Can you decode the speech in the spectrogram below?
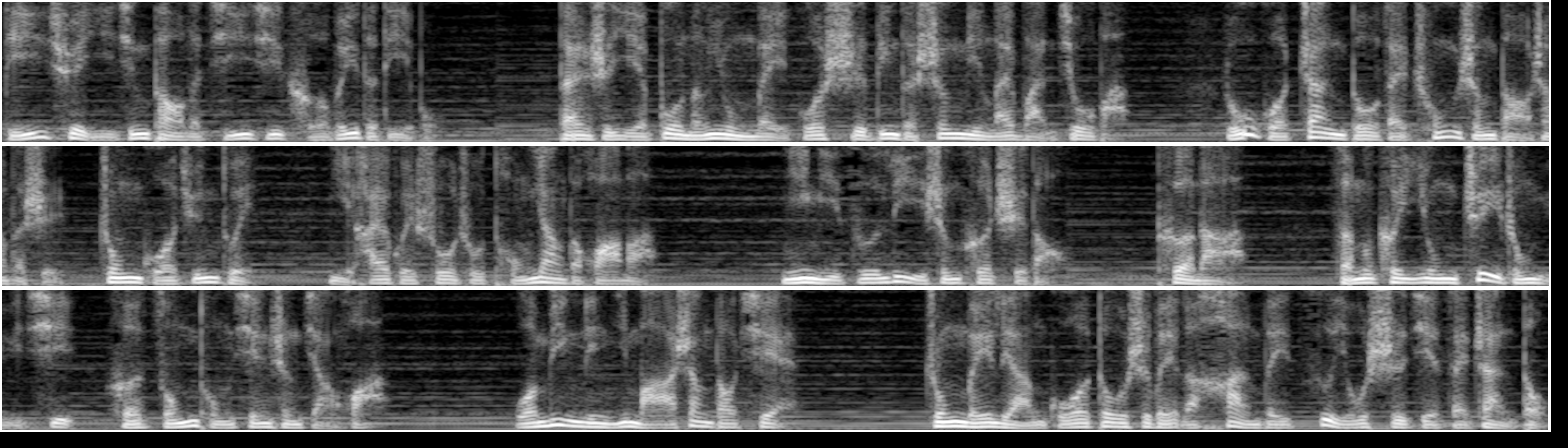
的确已经到了岌岌可危的地步。”但是也不能用美国士兵的生命来挽救吧？如果战斗在冲绳岛上的是中国军队，你还会说出同样的话吗？尼米兹厉声呵斥道：“特纳，怎么可以用这种语气和总统先生讲话？我命令你马上道歉！中美两国都是为了捍卫自由世界在战斗，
